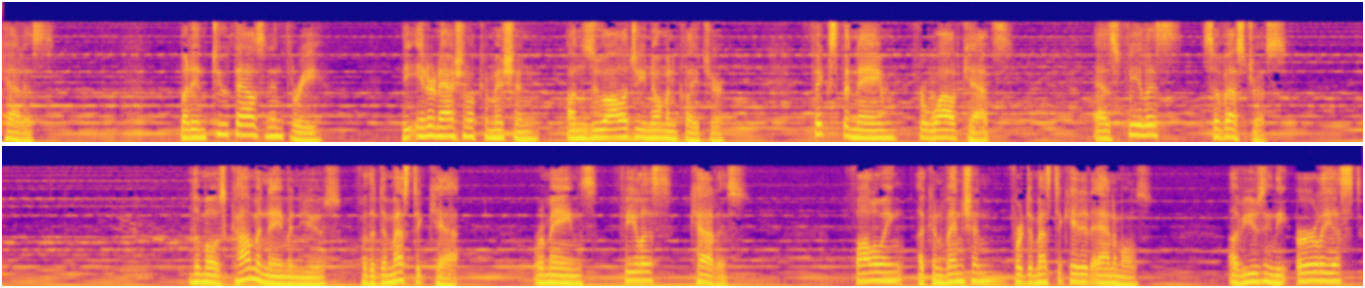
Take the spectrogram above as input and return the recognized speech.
catus. But in 2003, the International Commission on Zoology Nomenclature fixed the name for wildcats as Felis sylvestris. The most common name in use for the domestic cat remains Felis catus, following a convention for domesticated animals of using the earliest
